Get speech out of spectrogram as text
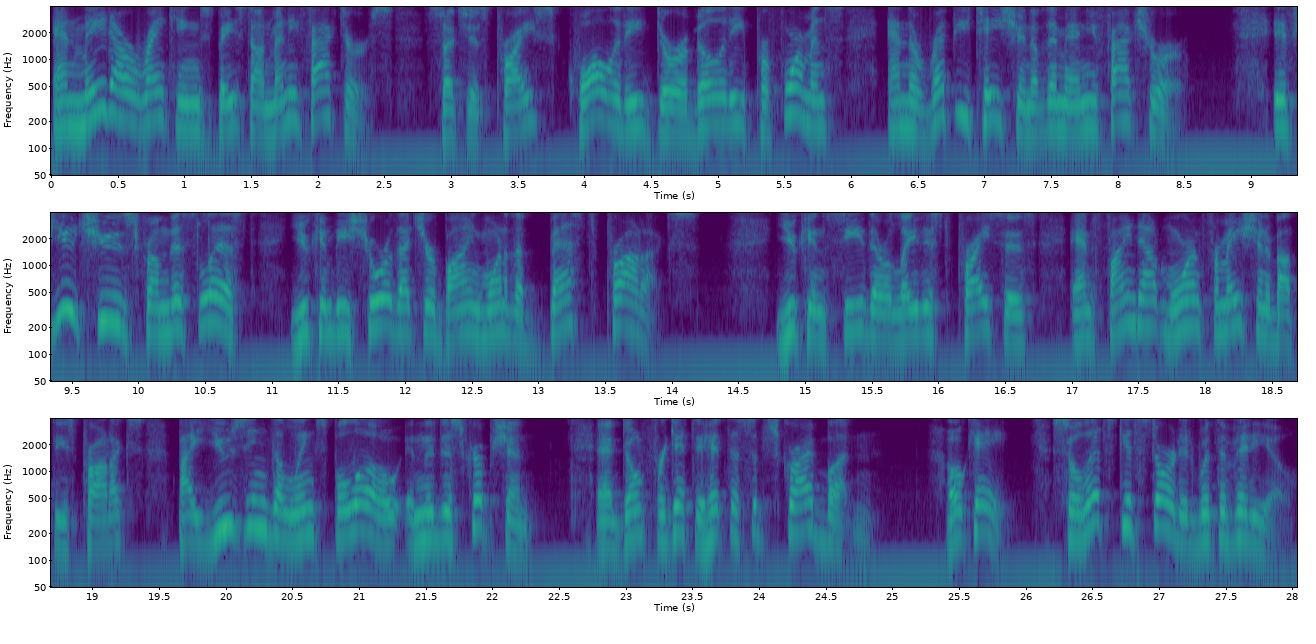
and made our rankings based on many factors, such as price, quality, durability, performance, and the reputation of the manufacturer. If you choose from this list, you can be sure that you're buying one of the best products. You can see their latest prices and find out more information about these products by using the links below in the description. And don't forget to hit the subscribe button. Okay, so let's get started with the video.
